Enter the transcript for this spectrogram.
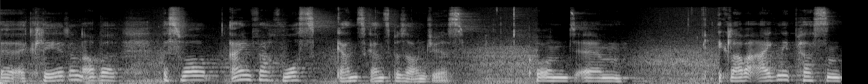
äh, erklären, aber es war einfach was ganz, ganz Besonderes. Und ähm, ich glaube, eigentlich passen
